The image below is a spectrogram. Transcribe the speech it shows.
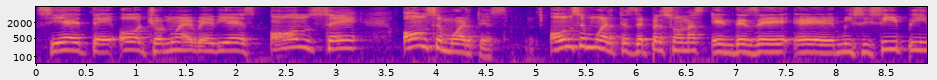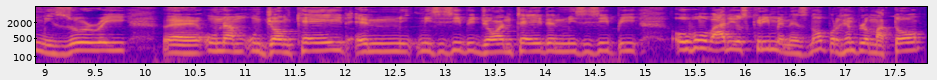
7, 8, 9, 10, 11, 11 muertes. 11 muertes de personas en, desde eh, Mississippi, Missouri, eh, un John Cade en Mississippi, Joan Tate en Mississippi. Hubo varios crímenes, ¿no? Por ejemplo, mató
